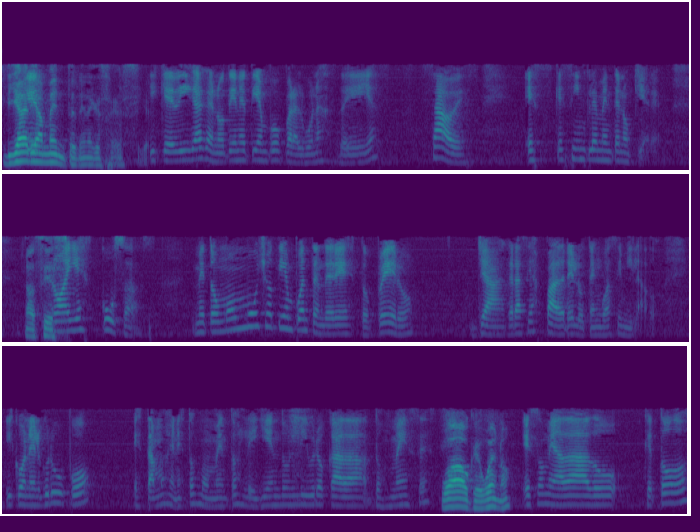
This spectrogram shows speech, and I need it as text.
Diariamente tiene que ser. sí. y que diga que no tiene tiempo para algunas de ellas, sabes, es que simplemente no quiere. Así es. No hay excusas. Me tomó mucho tiempo entender esto, pero ya, gracias Padre, lo tengo asimilado. Y con el grupo estamos en estos momentos leyendo un libro cada dos meses. Wow, qué bueno. Eso me ha dado que todos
